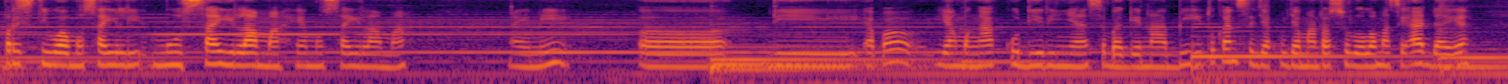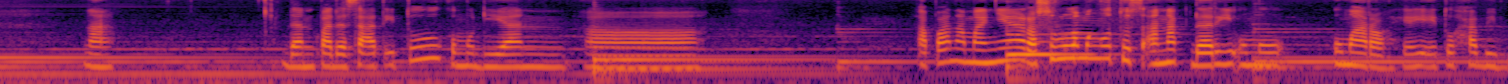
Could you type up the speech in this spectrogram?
peristiwa Musailamah ya Musailamah nah ini uh, di apa yang mengaku dirinya sebagai nabi itu kan sejak zaman Rasulullah masih ada ya nah dan pada saat itu kemudian uh, apa namanya Rasulullah mengutus anak dari Ummu Umaroh ya, yaitu Habib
